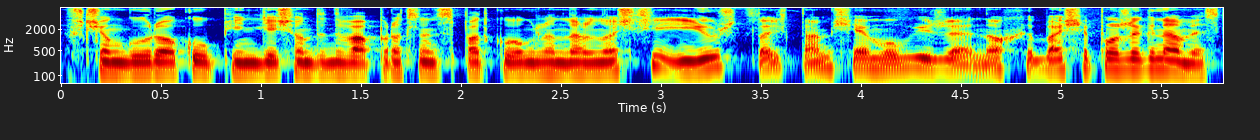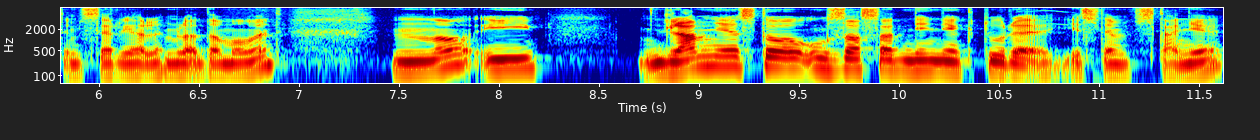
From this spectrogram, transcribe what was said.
w ciągu roku 52% spadku oglądalności i już coś tam się mówi, że no chyba się pożegnamy z tym serialem lada moment. No i dla mnie jest to uzasadnienie, które jestem w stanie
